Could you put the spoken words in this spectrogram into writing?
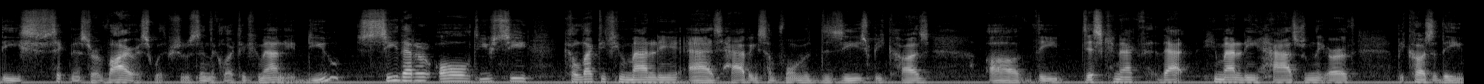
the sickness or virus which was in the collective humanity. Do you see that at all? Do you see collective humanity as having some form of disease because of the disconnect that humanity has from the earth, because of the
